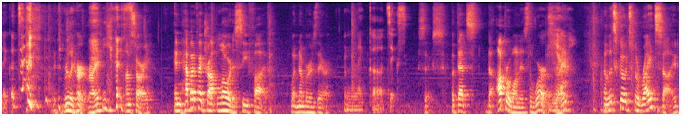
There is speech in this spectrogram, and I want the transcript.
Like a ten. It's really hurt, right? yes. I'm sorry. And how about if I drop lower to C5? What number is there? Mm, like a six. 6. But that's the upper one is the worst, Yeah. right? Now let's go to the right side.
